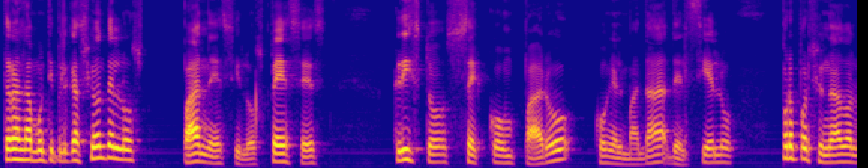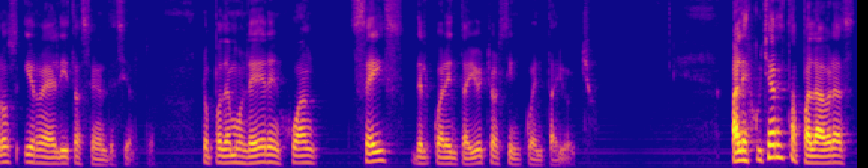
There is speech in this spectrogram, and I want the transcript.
Tras la multiplicación de los panes y los peces, Cristo se comparó con el maná del cielo proporcionado a los israelitas en el desierto. Lo podemos leer en Juan 6 del 48 al 58. Al escuchar estas palabras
